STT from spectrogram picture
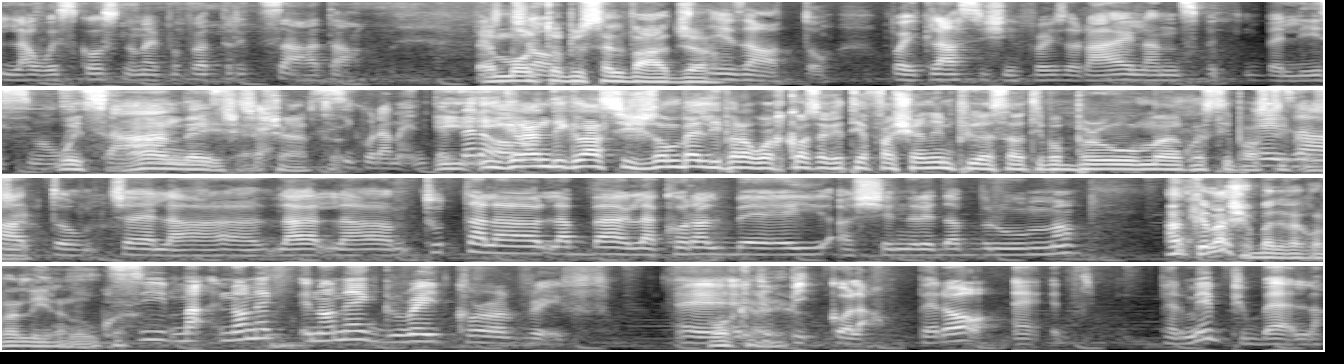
la West Coast non è proprio attrezzata. È Perciò- molto più selvaggia. Esatto. Poi i classici Fraser Island, bellissimo. With Sunday, Sundays, cioè, certo. Sicuramente. I, però, i grandi classici sono belli, però qualcosa che ti affascina in più è stato tipo Broom, questi posti così. Esatto, cioè la, la- la- tutta la, la Coral Bay a scendere da Broome. Anche là c'è bella la corallina, dunque. Sì, ma non è, non è Great Coral Reef, è, è Ok. più piccola, però è- per me è più bella.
